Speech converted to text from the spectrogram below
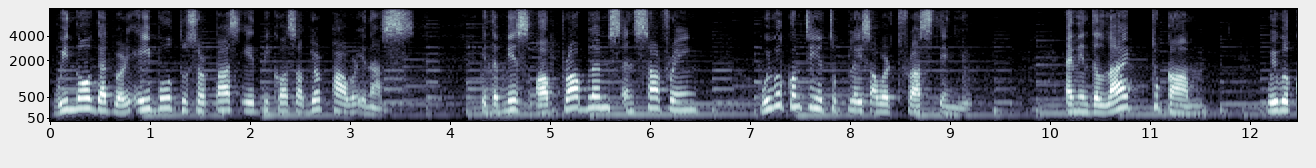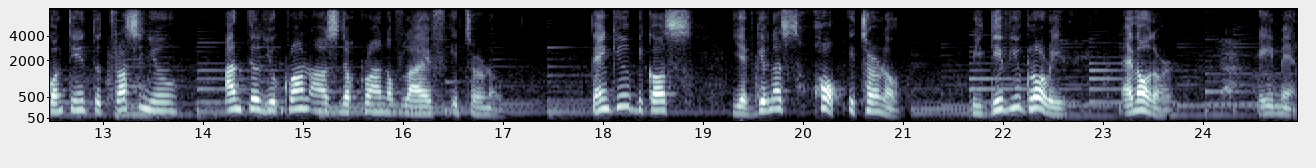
we know that we're able to surpass it because of your power in us in the midst of problems and suffering, we will continue to place our trust in you. And in the life to come, we will continue to trust in you until you crown us the crown of life eternal. Thank you because you have given us hope eternal. We give you glory and honor. Amen.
